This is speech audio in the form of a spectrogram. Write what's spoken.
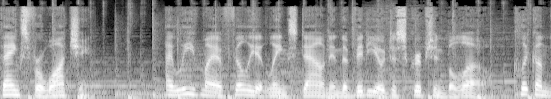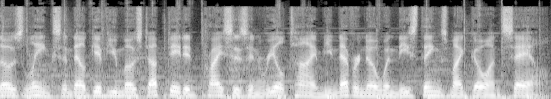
Thanks for watching. I leave my affiliate links down in the video description below. Click on those links and they'll give you most updated prices in real time you never know when these things might go on sale.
